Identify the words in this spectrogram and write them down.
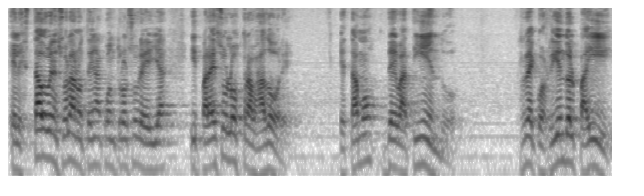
el Estado venezolano tenga control sobre ella. Y para eso los trabajadores. Estamos debatiendo, recorriendo el país,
